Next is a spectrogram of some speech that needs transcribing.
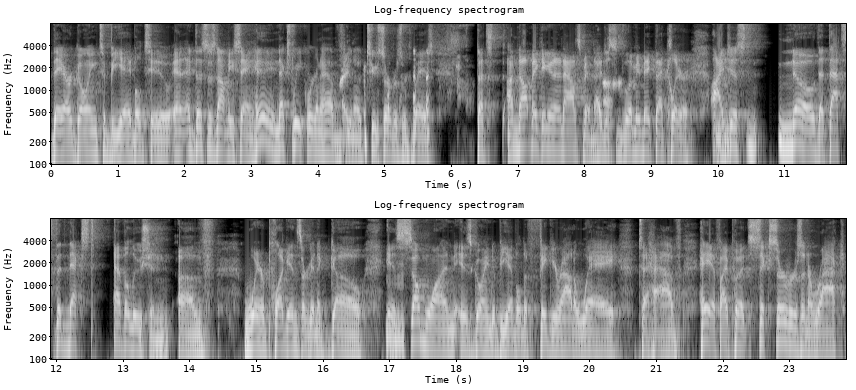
they are going to be able to and, and this is not me saying hey next week we're going to have right. you know two servers with waves that's i'm not making an announcement. I just uh, let me make that clear. Mm-hmm. i just know that that's the next evolution of where plugins are going to go is mm-hmm. someone is going to be able to figure out a way to have hey if i put six servers in a rack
